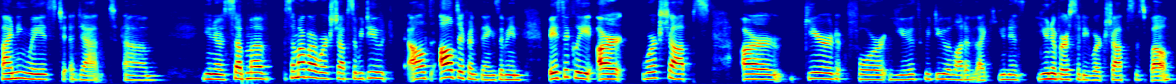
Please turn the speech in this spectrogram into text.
finding ways to adapt. Um, you know some of some of our workshops so we do all all different things. I mean basically our workshops are geared for youth. We do a lot of like uni- university workshops as well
